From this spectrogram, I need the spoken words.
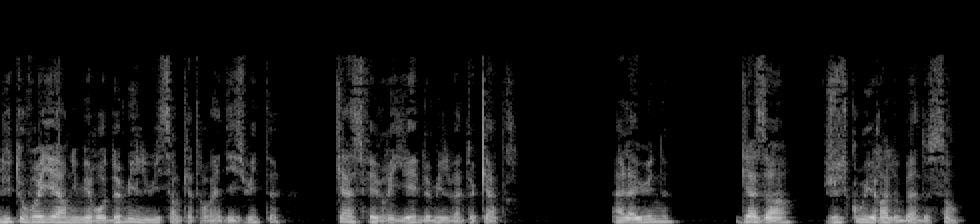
Lutte ouvrière numéro deux mille huit cent quatre-vingt-dix-huit, quinze février deux mille vingt-quatre. À la une, Gaza, jusqu'où ira le bain de sang?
